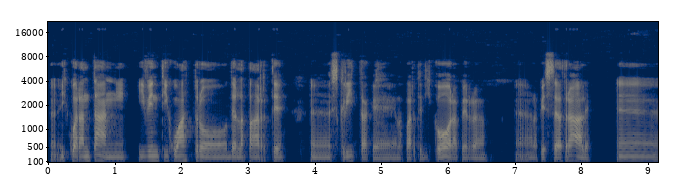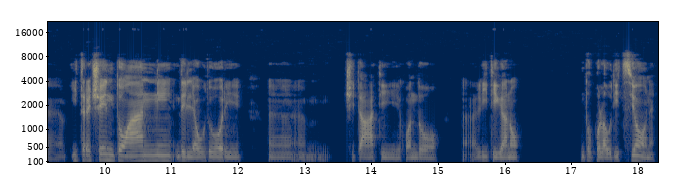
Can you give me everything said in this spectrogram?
eh, i 40 anni, i 24 della parte eh, scritta, che è la parte di Cora per eh, la pièce teatrale, eh, i 300 anni degli autori ehm, citati quando eh, litigano dopo l'audizione.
